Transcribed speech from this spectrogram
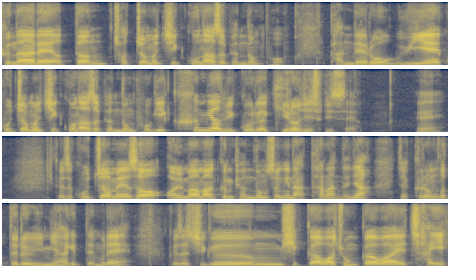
그날의 어떤 저점을 찍고 나서 변동폭. 반대로 위에 고점을 찍고 나서 변동폭이 크면 윗꼬리가 길어질 수도 있어요. 예. 그래서 고점에서 얼마만큼 변동성이 나타났느냐 이제 그런 것들을 의미하기 때문에 그래서 지금 시가와 종가와의 차이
